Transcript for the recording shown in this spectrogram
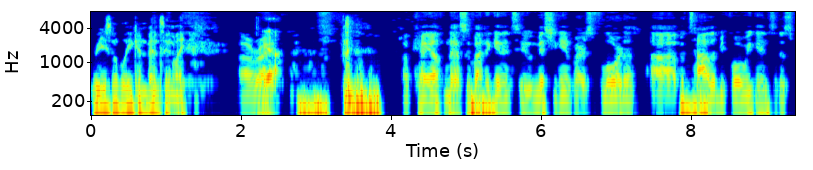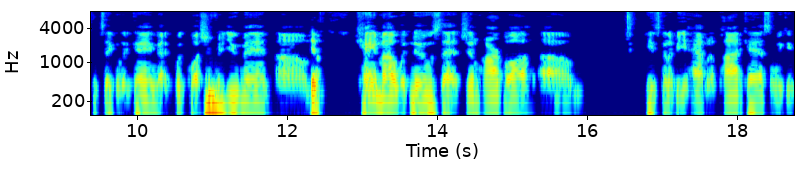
reasonably convincingly. All right. Yeah. okay, up next we're about to get into Michigan versus Florida. Uh, but mm-hmm. Tyler, before we get into this particular game, got a quick question mm-hmm. for you, man. Um, yep came out with news that Jim Harbaugh, um, he's going to be having a podcast, a weekly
